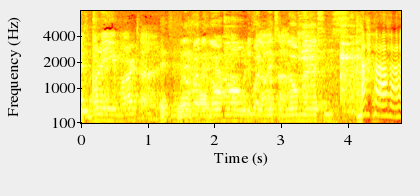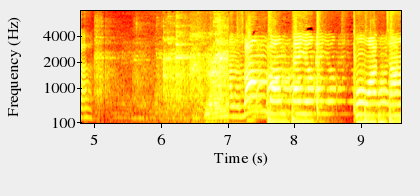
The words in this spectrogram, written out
It's 1 a.m. our time. It We feels about to go home. We about to make some low masses. Ready? Bum bum, ayo, what time?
